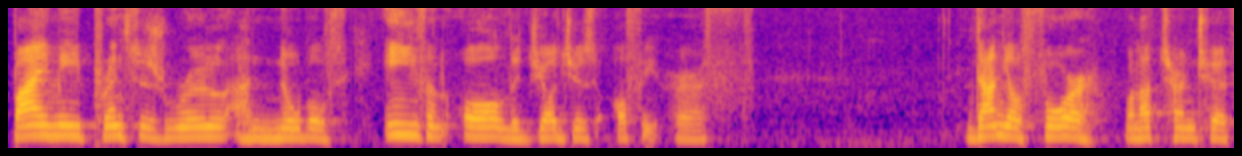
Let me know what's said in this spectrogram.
By me princes rule and nobles, even all the judges of the earth. Daniel 4, we'll not turn to it.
